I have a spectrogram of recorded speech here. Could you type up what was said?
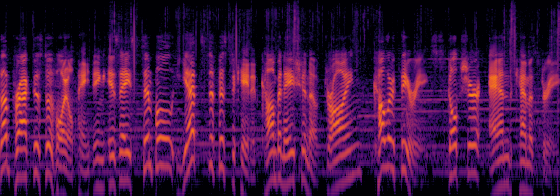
The practice of oil painting is a simple yet sophisticated combination of drawing, color theory, sculpture, and chemistry.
